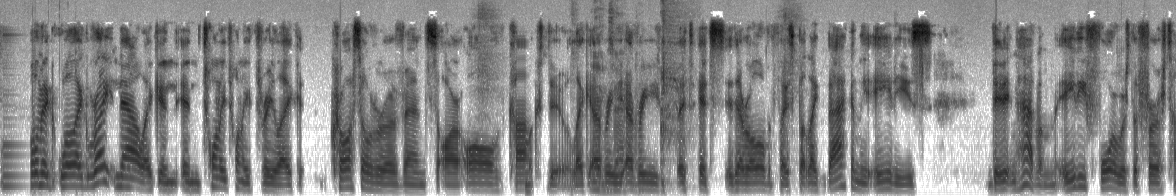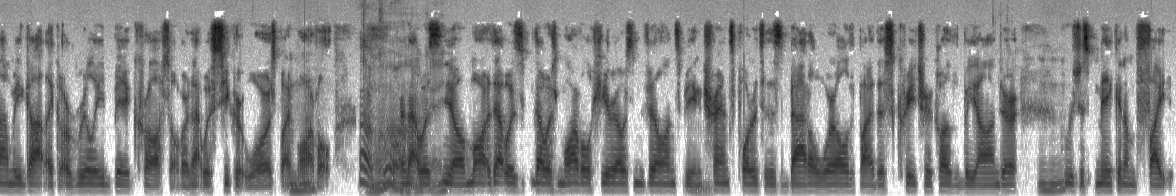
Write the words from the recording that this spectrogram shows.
Well, like, well, like right now, like in, in 2023, like crossover events are all comics do. Like every Exactly. every it's, it's they're all over the place. But like back in the 80s, they didn't have them. 84 was the first time we got like a really big crossover, and that was Secret Wars by Marvel. Oh, cool. and that was okay. you know Mar- that was that was Marvel heroes and villains being transported to this battle world by this creature called the Beyonder, Mm-hmm. who was just making them fight.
